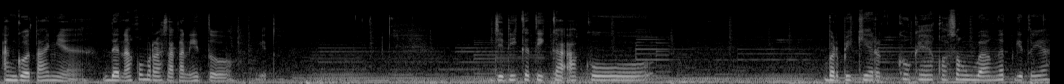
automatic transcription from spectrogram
anggotanya dan aku merasakan itu gitu. Jadi ketika aku berpikir kok kayak kosong banget gitu ya,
